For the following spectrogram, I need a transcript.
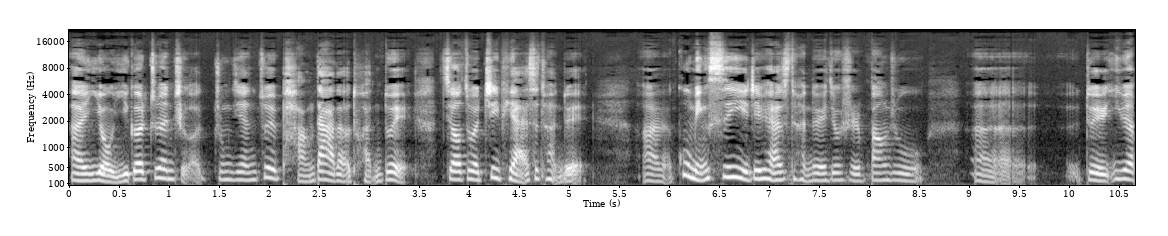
呃有一个志愿者中间最庞大的团队叫做 GPS 团队，呃，顾名思义，GPS 团队就是帮助呃。对医院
